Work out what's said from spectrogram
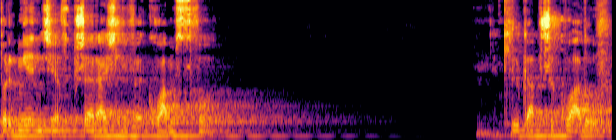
brnięcie w przeraźliwe kłamstwo. Kilka przykładów.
